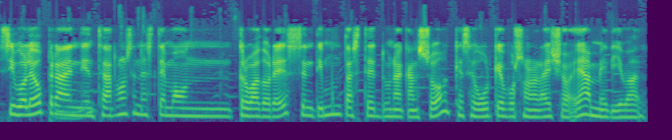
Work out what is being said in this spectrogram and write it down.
Si voleu, per a mm-hmm. endinsar-nos en este món trobadores, sentim un tastet d'una cançó que segur que vos sonarà això, eh? a medieval.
